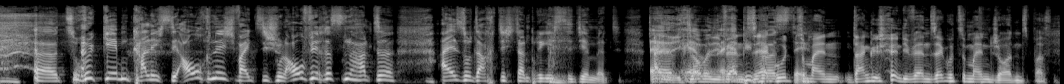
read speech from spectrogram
äh, zurückgeben kann ich sie auch nicht, weil ich sie schon aufgerissen hatte. Also dachte ich, dann bringe ich sie dir mit. Also Äh, ich glaube, die äh, werden Happy sehr gut Birthday. zu meinen, Dankeschön, die werden sehr gut zu meinen Jordans passen.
